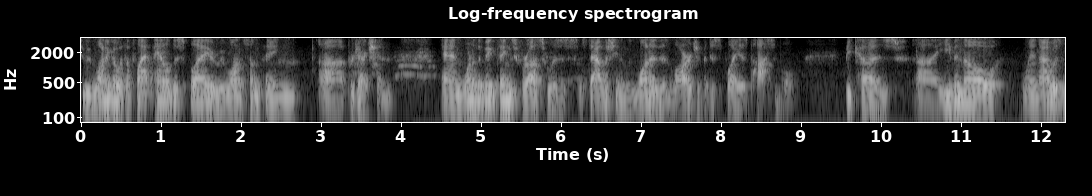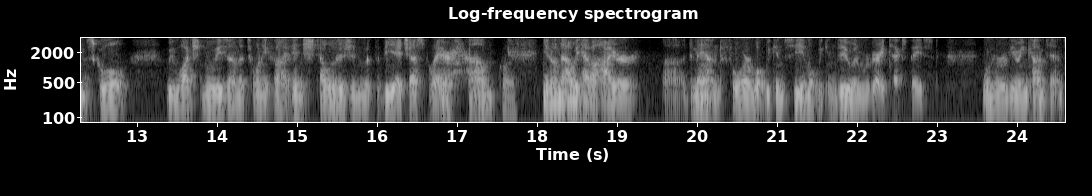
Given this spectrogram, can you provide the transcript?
do we want to go with a flat panel display or do we want something uh, projection? And one of the big things for us was establishing that we wanted as large of a display as possible because uh, even though when I was in school, we watched movies on the 25 inch television with the VHS player. Um, of course. You know, now we have a higher uh, demand for what we can see and what we can do, and we're very text based when we're reviewing content.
